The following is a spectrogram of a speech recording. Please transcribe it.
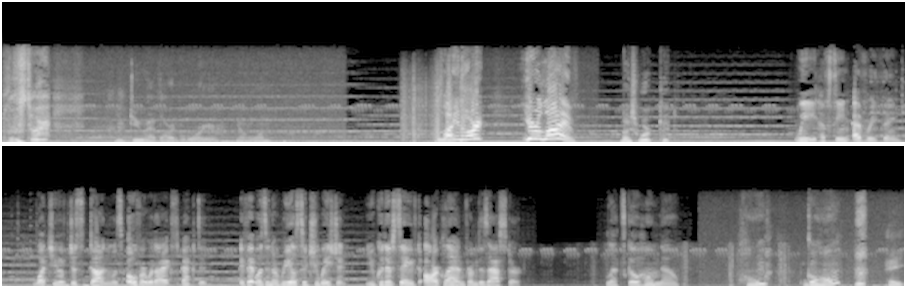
Bluestar? You do have the heart of a warrior, young one. Lionheart? You're alive! Nice work, Kit. We have seen everything. What you have just done was over what I expected. If it was in a real situation, you could have saved our clan from disaster. Let's go home now. Home? Go home? Hey,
